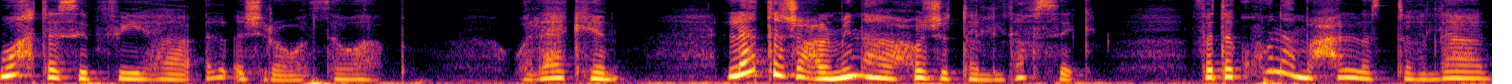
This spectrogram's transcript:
واحتسب فيها الأجر والثواب. ولكن لا تجعل منها حجة لنفسك فتكون محل استغلال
